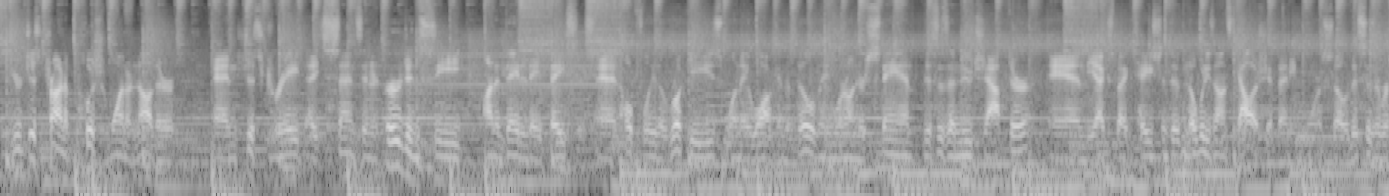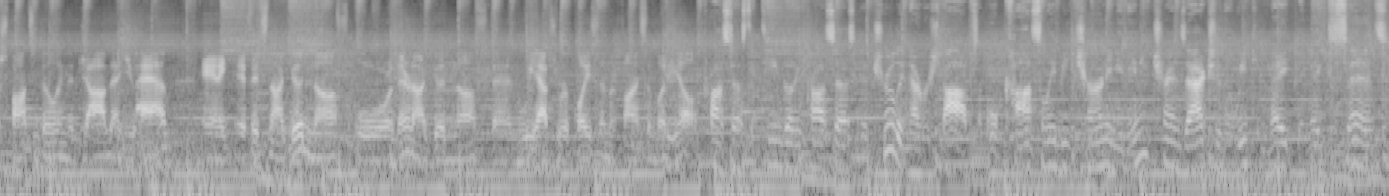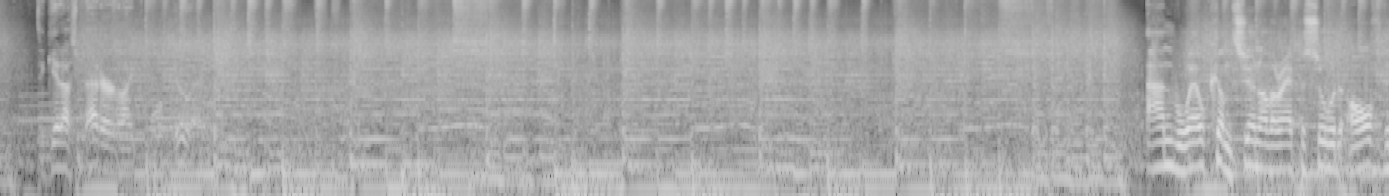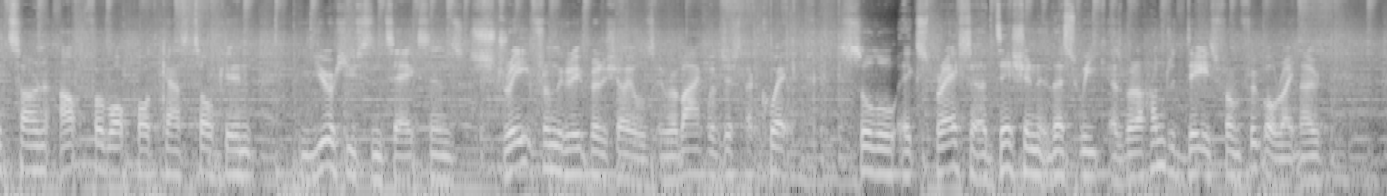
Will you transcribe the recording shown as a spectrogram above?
You're just trying to push one another and just create a sense and an urgency on a day-to-day basis. And hopefully the rookies, when they walk in the building, will understand this is a new chapter and the expectation that nobody's on scholarship anymore. So this is a responsibility and the job that you have. And if it's not good enough or they're not good enough, then we have to replace them and find somebody else. Process, the team building process, it truly never stops. We'll constantly be churning and any transaction that we can make that makes sense to get us better, like we'll do it. And welcome to another episode of the Turn Up for What podcast, talking your Houston Texans straight from the Great British Isles. And we're back with just a quick solo express edition this week as we're 100 days from football right now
